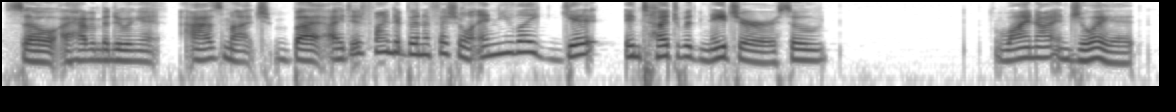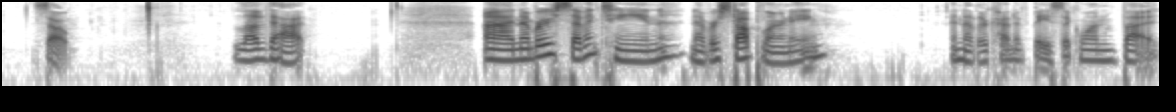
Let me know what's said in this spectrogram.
So I haven't been doing it as much, but I did find it beneficial. And you like get in touch with nature. So why not enjoy it? So love that. Uh, number 17, never stop learning. Another kind of basic one, but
